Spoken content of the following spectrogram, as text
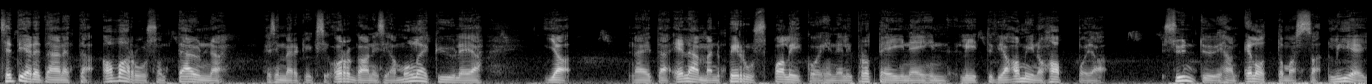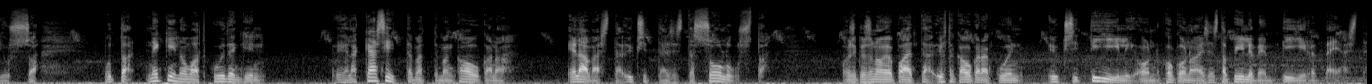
se tiedetään, että avaruus on täynnä esimerkiksi orgaanisia molekyylejä ja näitä elämän peruspalikoihin eli proteiineihin liittyviä aminohappoja syntyy ihan elottomassa liejussa, mutta nekin ovat kuitenkin vielä käsittämättömän kaukana elävästä yksittäisestä solusta. Voisiko sanoa jopa, että yhtä kaukana kuin yksi tiili on kokonaisesta pilvenpiirtäjästä?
